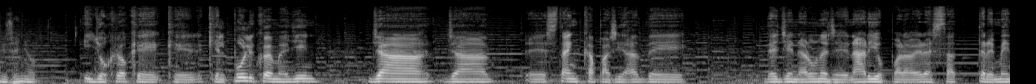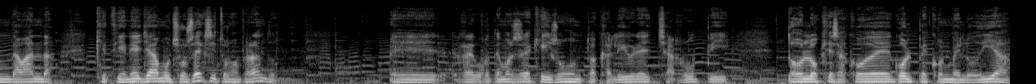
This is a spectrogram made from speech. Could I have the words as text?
Sí, señor. y yo creo que, que- que el público de Medellín ya, ya eh, está en capacidad de, de llenar un escenario para ver a esta tremenda banda que tiene ya muchos éxitos, Juan Fernando. Eh, recordemos ese que hizo junto a Calibre, Charrupi, todo lo que sacó de golpe con melodía.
